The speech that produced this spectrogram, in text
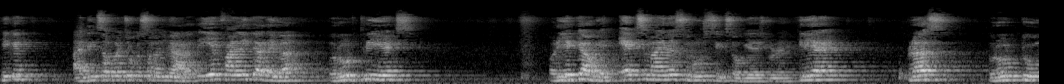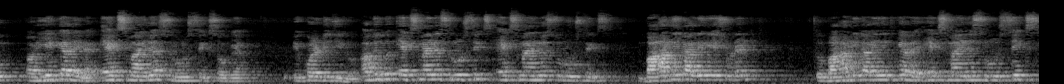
ठीक है? आई थिंक सब बच्चों को समझ में आ रहा था ये फाइनली क्या देगा? रूट थ्री एक्स और ये क्या हो गया? एक्स माइनस रूट सिक्स हो गया स्टूडेंट क्लियर है? प्लस रूट टू और ये क्या देगा? एक्स माइनस रूट सिक्स हो गया। Equal to zero. अब देखो x minus root six x minus root six बाहर निकालेंगे स्टूडेंट तो बाहर निकालेंगे तो क्या है? एक्स माइनस रूट सिक्स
